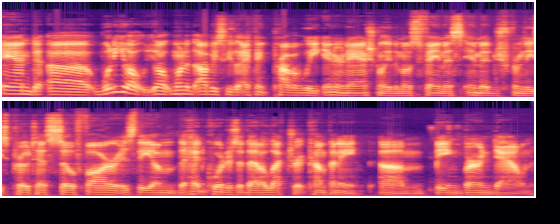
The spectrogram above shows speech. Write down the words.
And uh, what do y'all, y'all? One of the, obviously, I think probably internationally the most famous image from these protests so far is the um, the headquarters of that electric company um, being burned down.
